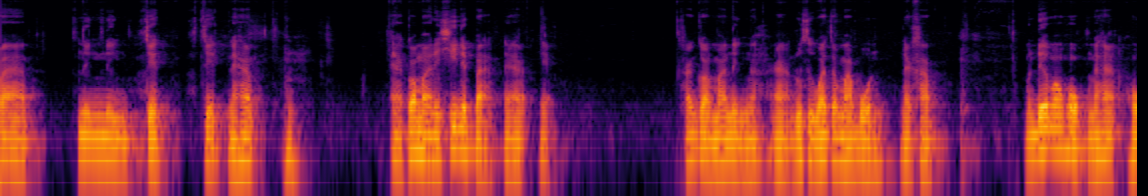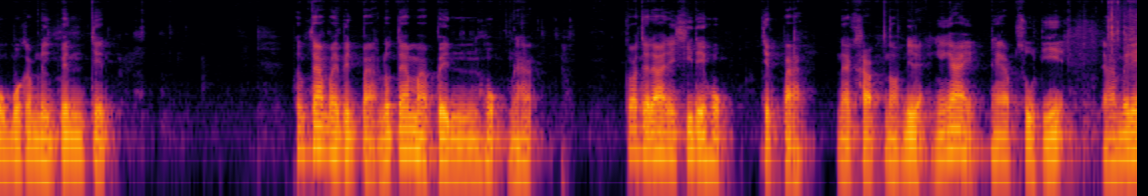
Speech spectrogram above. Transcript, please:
8 1 1 7 7 นะครับอ่าก็มาในที่ใน 8 นะฮะเนี่ยครั้งก่อนมา 1 นะอ่ารู้สึกว่าจะมาบนนะครับเหมือนเดิมเอา6 นะฮะ6บวกกับ 1 เป็น 7 เพิ่มแต้มไปเป็น 8 ลดแต้มมาเป็น 6 นะฮะก็จะได้ในที่ได้6 7 8 นะครับเนาะนี่แหละง่ายๆนะครับสูตรนี้นะครับไม่ได้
